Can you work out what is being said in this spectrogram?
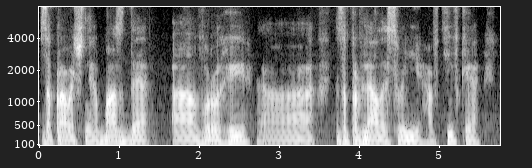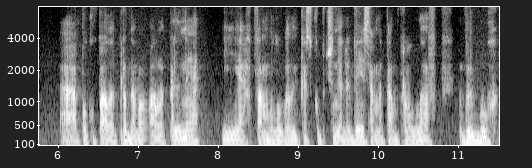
заправочних баз, де вороги заправляли свої автівки, покупали, продавали пальне і там було велике скупчення людей. Саме там пролунав вибух.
